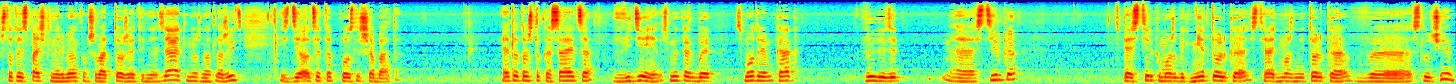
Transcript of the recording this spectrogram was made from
что-то испачкано ребенком шаббат, тоже это нельзя, это нужно отложить и сделать это после шаббата. Это то, что касается введения. То есть мы как бы смотрим, как выглядит э, стирка. Теперь стирка может быть не только, стирать можно не только в э, случае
